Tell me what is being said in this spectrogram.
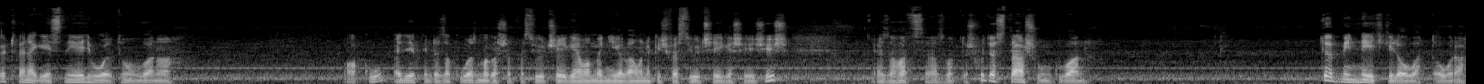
50,4 volton van a akku. Egyébként az akku az magasabb feszültségen van, meg nyilván van egy kis feszültségesés is. Ez a 600 wattos fogyasztásunk van, több mint 4 kWh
